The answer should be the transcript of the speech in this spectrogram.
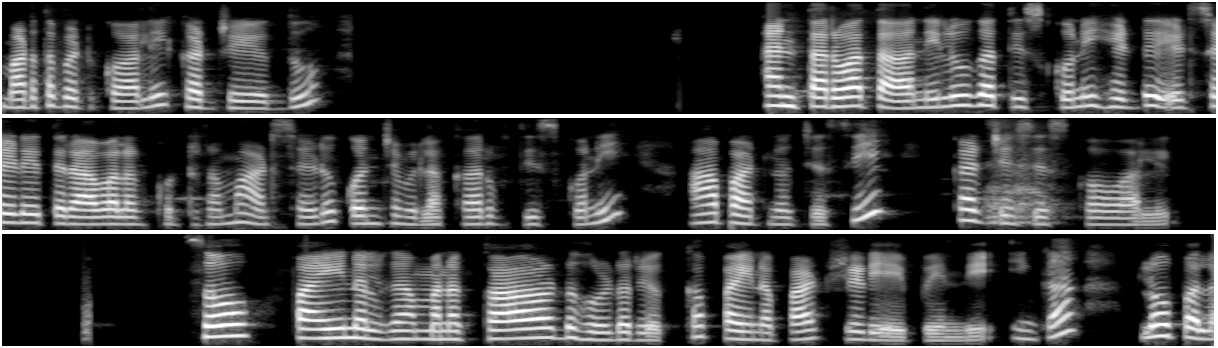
మడత పెట్టుకోవాలి. కట్ చేయొద్దు. అండ్ తర్వాత నిలువుగా తీసుకొని హెడ్ ఎటు సైడ్ అయితే రావాలనుకుంటున్నామో అటు సైడ్ కొంచెం ఇలా కర్వ్ తీసుకొని ఆ పార్ట్‌ని వచ్చేసి కట్ చేసేసుకోవాలి. సో, ఫైనల్‌గా మన కార్డ్ హోల్డర్ యొక్క పైన పార్ట్ రెడీ అయిపోయింది. ఇంకా లోపల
